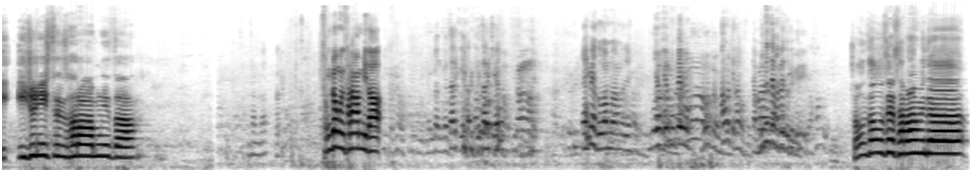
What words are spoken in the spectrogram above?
이, 이준희 쌤 사랑합니다. 정동은 사랑합니다. 정성우 쌤 사랑합니다.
